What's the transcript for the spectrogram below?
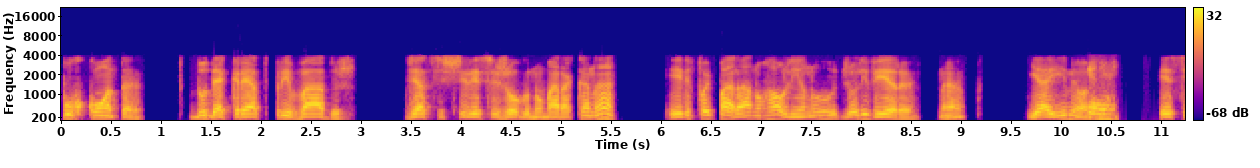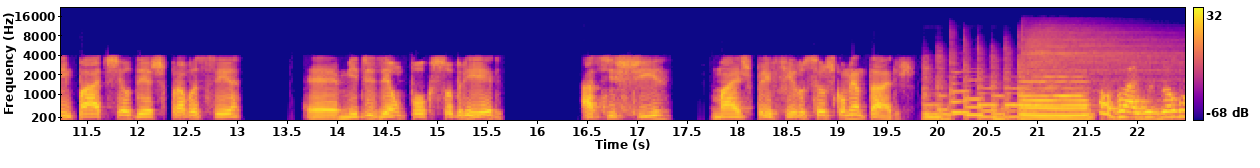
por conta do decreto, privados de assistir esse jogo no Maracanã. Ele foi parar no Raulino de Oliveira. Né? E aí, meu amigo, é. esse empate eu deixo para você é, me dizer um pouco sobre ele, assistir, mas prefiro seus comentários. Ô, Vlad, o jogo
